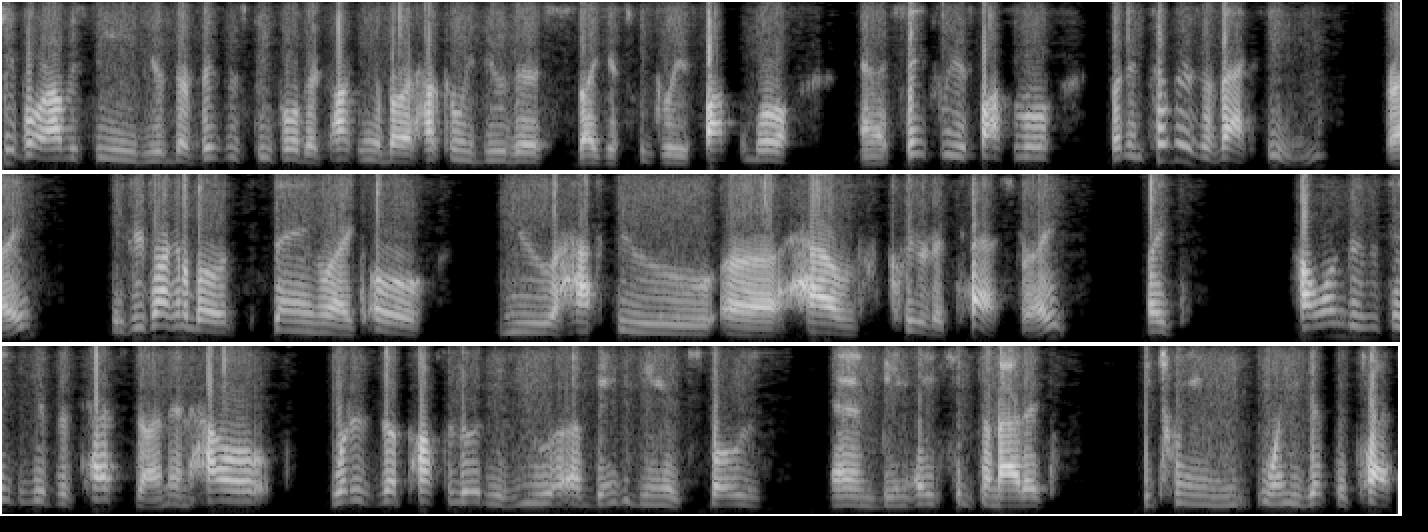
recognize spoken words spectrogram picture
people are obviously they're business people. They're talking about how can we do this like as quickly as possible and as safely as possible. But until there's a vaccine, right? If you're talking about saying like, oh, you have to uh, have cleared a test, right? Like, how long does it take to get the test done, and how? What is the possibility of you uh, being, being exposed and being asymptomatic between when you get the test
